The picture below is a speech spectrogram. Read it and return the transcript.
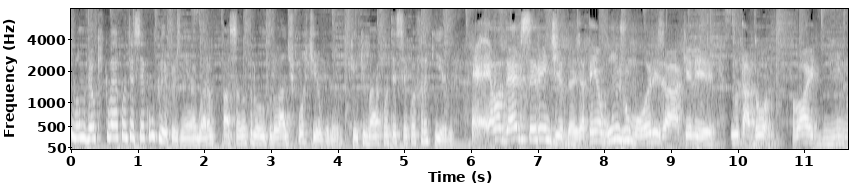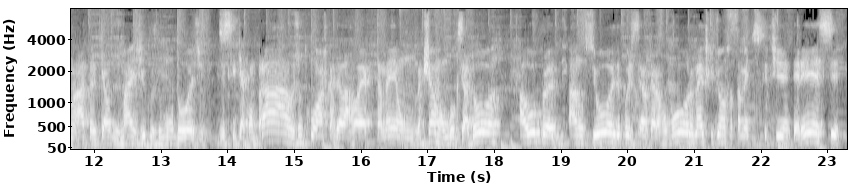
vamos ver o que, que vai acontecer com o Clippers, né? Agora passando pro, pro lado esportivo, né? O que, que vai acontecer com a franquia, né? É, ela deve ser vendida. Já tem alguns rumores, aquele lutador Floyd Mayweather, que é um dos mais ricos do mundo hoje, disse que quer comprar, junto com o Oscar de la Hoya, que também é um, é chama? Um boxeador. A Oprah anunciou e depois disseram que era rumor. O Magic Johnson também disse que tinha interesse.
